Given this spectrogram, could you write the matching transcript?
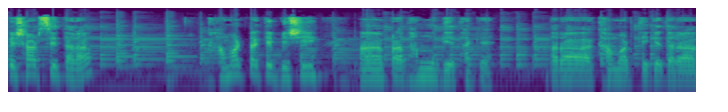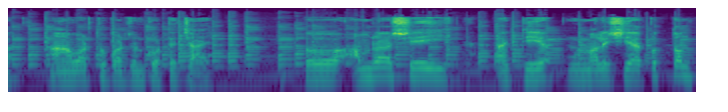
পেশার চেয়ে তারা খামারটাকে বেশি প্রাধান্য দিয়ে থাকে। তারা খামার থেকে তারা অর্থ উপার্জন করতে চায়। তো আমরা সেই একটি মালয়েশিয়ার প্রত্যন্ত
